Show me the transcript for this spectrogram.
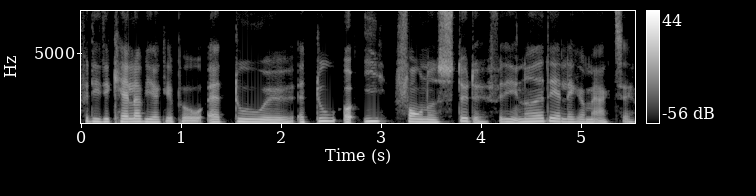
Fordi det kalder virkelig på, at du, øh, at du og I får noget støtte. Fordi noget af det, jeg lægger mærke til,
